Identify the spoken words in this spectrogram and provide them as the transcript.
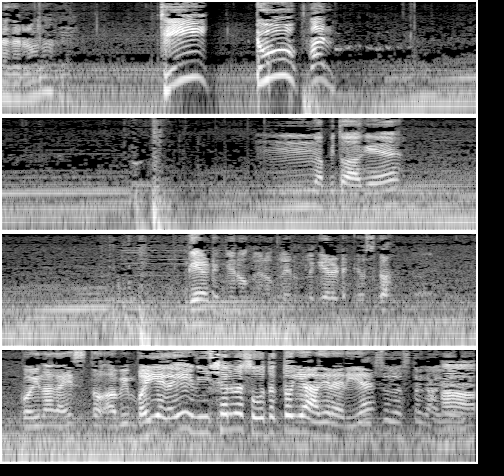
मैं कर रहा हूँ ना। थ्री टू वन हम्म, अभी तो आगे है। गेयर अटक गया रोक ले रोक ले रोक ले गेयर अटक गया उसका। कोई ना गाइस तो अभी वही है ये इनिशियल में सो तक तो ये आगे रह रही है। 110 तक आ गया हाँ।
